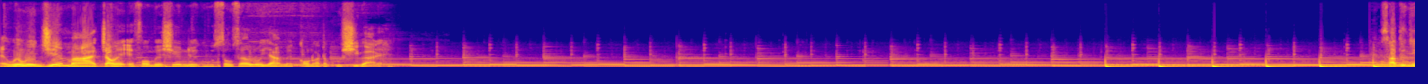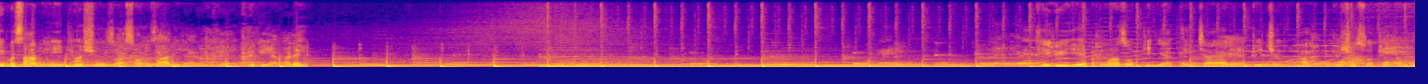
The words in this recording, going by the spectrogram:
အဲဝင်ဝင်ချင်းမှာကျောင်းရဲ့ information တွေကိုစုံစမ်းလို့ရမယ်ကောင်တာတစ်ခုရှိပါတယ်စာသင်ချိန်မစမီပျော်ရွှင်စွာဆောင်းကစားနေတာတွေလည်းတွေ့ခဲ့ရပါတယ် ကလေးတွေရဲ့ပထမဆုံးပညာသင်ကြားရတဲ့အတွေ့အကြုံဟာပျော်ရွှင်စွာဖြစ်တဲ့မှု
